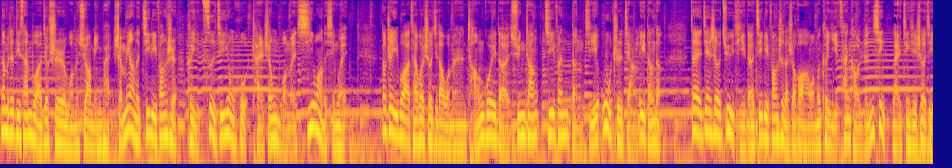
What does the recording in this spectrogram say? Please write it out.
那么这第三步啊，就是我们需要明白什么样的激励方式可以刺激用户产生我们希望的行为。到这一步啊，才会涉及到我们常规的勋章、积分、等级、物质奖励等等。在建设具体的激励方式的时候啊，我们可以参考人性来进行设计，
